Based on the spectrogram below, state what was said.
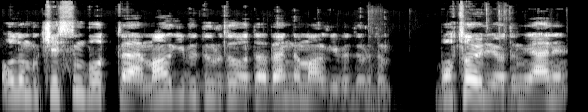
Oğlum bu kesin bot da. Mal gibi durdu o da. Ben de mal gibi durdum. Bota ölüyordum yani.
